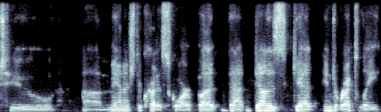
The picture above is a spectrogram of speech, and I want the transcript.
to uh, manage the credit score, but that does get indirectly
